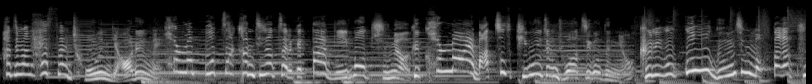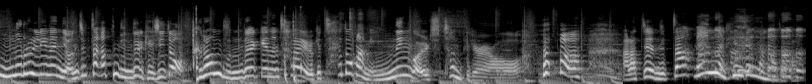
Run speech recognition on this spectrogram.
하지만 햇살 좋은 여름에 컬러 뽀짝한 티셔츠 이렇게 딱 입어주면 그 컬러에 맞춰서 기분이 좀 좋아지거든요. 그리고 꼭 음식 먹다가 국물 흘리는 연습자 같은 분들이 계시죠? 그런 분들께는 차라리 이렇게 채도감 있는 걸 추천드려요. 알았지 연습자? 맨날 흰색만 하잖아.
